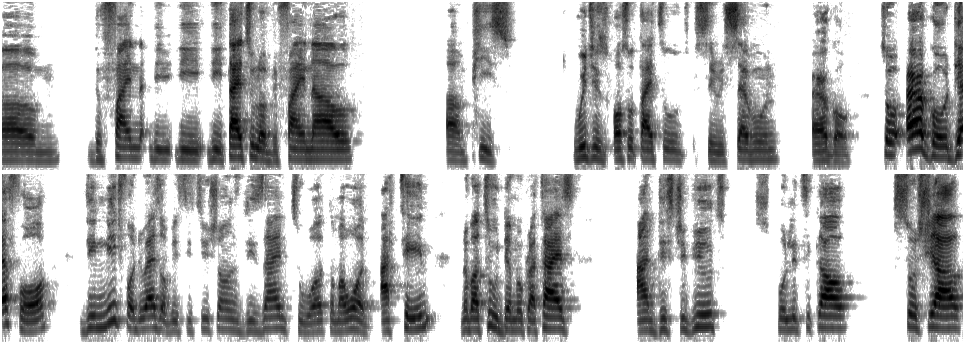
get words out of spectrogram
um, the, fin- the, the, the title of the final um, piece which is also titled Series 7 Ergo. So, ergo, therefore, the need for the rise of institutions designed to what? Number one, attain. Number two, democratize and distribute political, social,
